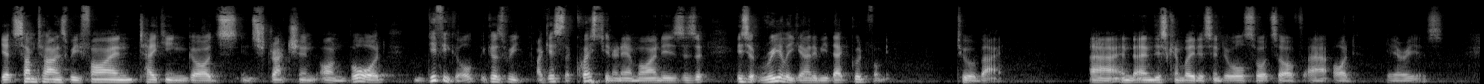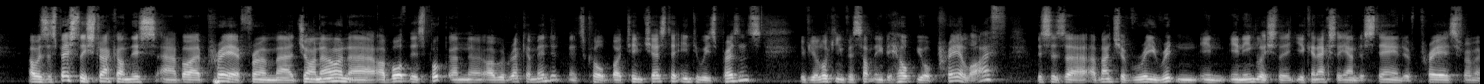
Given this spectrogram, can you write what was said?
Yet sometimes we find taking God's instruction on board difficult because we, I guess the question in our mind is, is it, is it really going to be that good for me to obey? Uh, and, and this can lead us into all sorts of uh, odd areas. I was especially struck on this uh, by a prayer from uh, John Owen. Uh, I bought this book and uh, I would recommend it. It's called By Tim Chester Into His Presence. If you're looking for something to help your prayer life, this is a, a bunch of rewritten in, in English that you can actually understand of prayers from a,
